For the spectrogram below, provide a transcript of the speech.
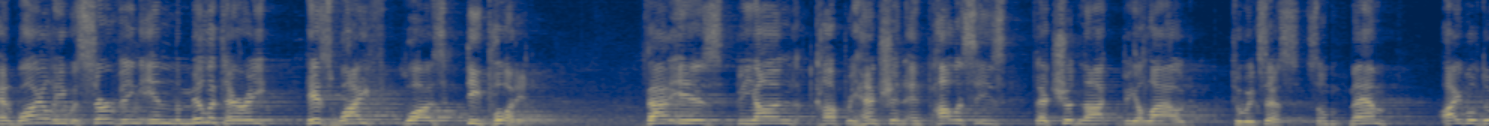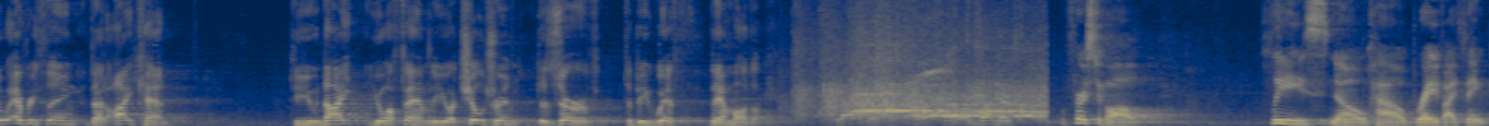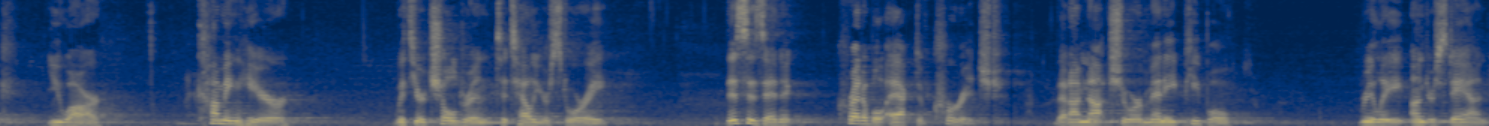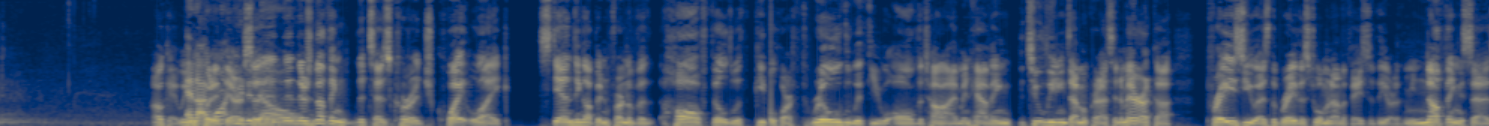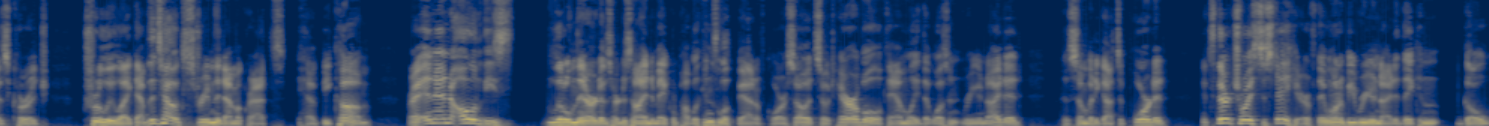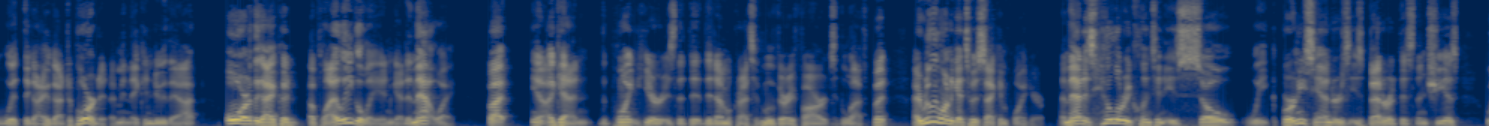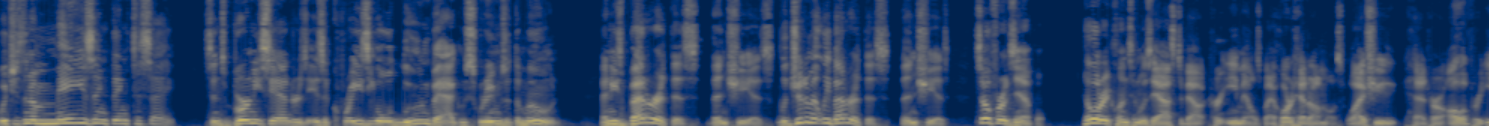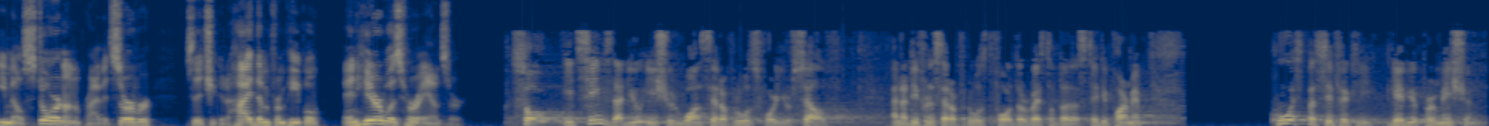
And while he was serving in the military, his wife was deported. That is beyond comprehension and policies that should not be allowed to exist. So, ma'am, I will do everything that I can to unite your family. Your children deserve to be with their mother. First of all, please know how brave I think you are coming here with your children to tell your story. This is an incredible act of courage that I'm not sure many people really understand. Okay, we And can I put it want there. you to so know- there's nothing that says courage quite like standing up in front of a hall filled with people who are thrilled with you all the time and having the two leading Democrats in America praise you as the bravest woman on the face of the earth. I mean, nothing says courage truly like that. But this how extreme the Democrats have become, right? And and all of these little narratives are designed to make Republicans look bad, of course. Oh, it's so terrible, a family that wasn't reunited because somebody got deported. It's their choice to stay here. If they want to be reunited, they can go with the guy who got deported. I mean, they can do that. Or the guy could apply legally and get in that way. But, you know, again, the point here is that the, the Democrats have moved very far to the left. But I really want to get to a second point here, and that is Hillary Clinton is so weak. Bernie Sanders is better at this than she is, which is an amazing thing to say, since Bernie Sanders is a crazy old loon bag who screams at the moon. And he's better at this than she is, legitimately better at this than she is. So, for example, Hillary Clinton was asked about her emails by Jorge Ramos, why she had her all of her emails stored on a private server so that she could hide them from people. And here was her answer. So it seems that you issued one set of rules for yourself and a different set of rules for the rest of the State Department. Who specifically gave you permission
